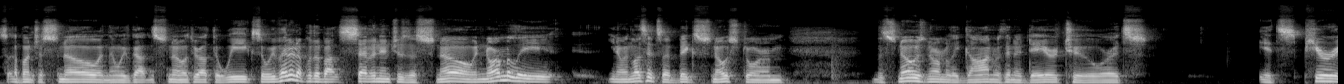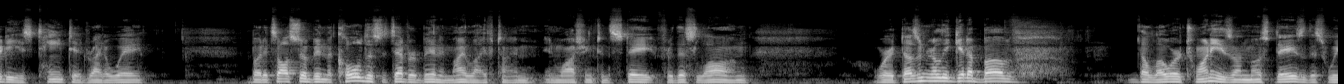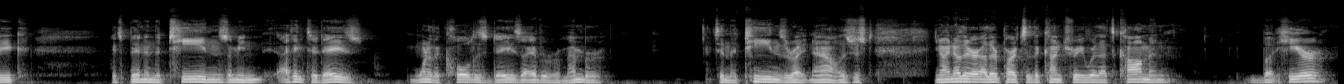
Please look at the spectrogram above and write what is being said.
a bunch of snow, and then we've gotten snow throughout the week. So we've ended up with about seven inches of snow. And normally, you know, unless it's a big snowstorm, the snow is normally gone within a day or two, or its its purity is tainted right away. But it's also been the coldest it's ever been in my lifetime in Washington State for this long where it doesn't really get above the lower 20s on most days of this week. It's been in the teens. I mean, I think today's one of the coldest days I ever remember. It's in the teens right now. It's just, you know, I know there are other parts of the country where that's common, but here,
